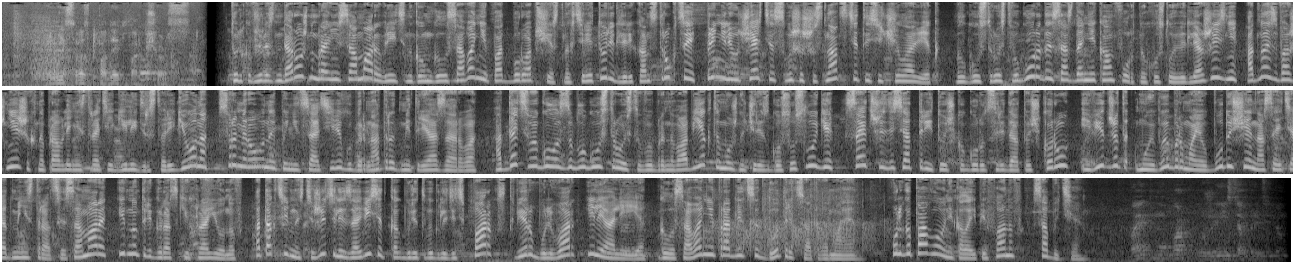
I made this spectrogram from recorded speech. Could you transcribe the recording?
они сразу попадают в парк Щерс. Только в железнодорожном районе Самары в рейтинговом голосовании по отбору общественных территорий для реконструкции приняли участие свыше 16 тысяч человек. Благоустройство города и создание комфортных условий для жизни – одно из важнейших направлений стратегии лидерства региона, сформированной по инициативе губернатора Дмитрия Азарова. Отдать свой голос за благоустройство выбранного объекта можно через госуслуги, сайт 63.городсреда.ру и виджет «Мой выбор. Мое будущее» на сайте администрации Самары и внутригородских районов. От активности жителей зависит, как будет выглядеть парк, сквер, бульвар или аллея. Голосование продлится до 30 мая. Ольга Павлова, Николай Епифанов. События.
